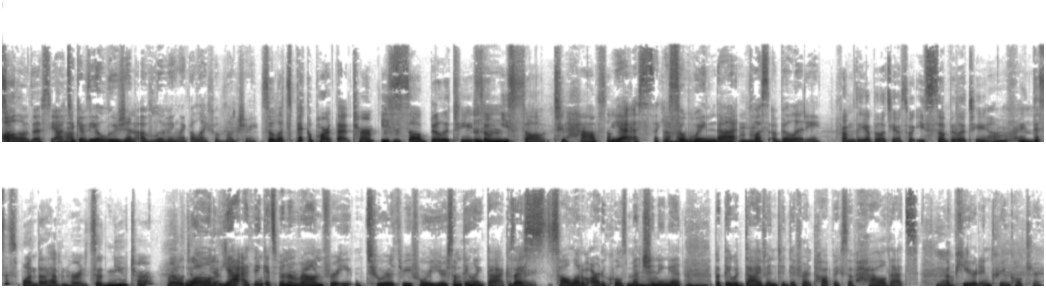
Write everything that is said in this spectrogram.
All of this, yeah, uh-huh. to give the illusion of living like a life of luxury. So let's pick apart that term. Isability. So 있어, to have something. Mm-hmm. Yes, like Uh-huh. 있어 보인다 Mm-hmm. plus ability. From the ability. So isability. All right. This is one that I haven't heard. It's a new term, relatively Well, new. yeah, I think it's been around for two or three, four years, something like that. Because I Right. s- saw a lot of articles mm-hmm. mentioning it, mm-hmm. but they would dive into different topics of how that's Yeah. appeared in Korean culture.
